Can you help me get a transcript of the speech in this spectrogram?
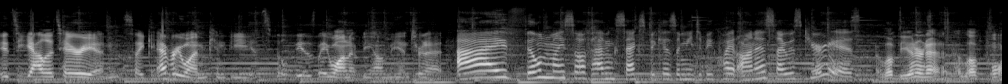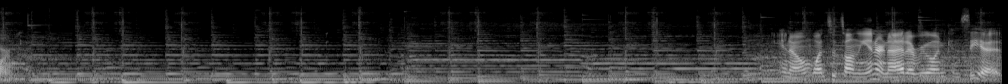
It's egalitarian. It's like everyone can be as filthy as they want to be on the internet. I filmed myself having sex because, I mean, to be quite honest, I was curious. I love the internet. I love porn. You know, once it's on the internet, everyone can see it.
